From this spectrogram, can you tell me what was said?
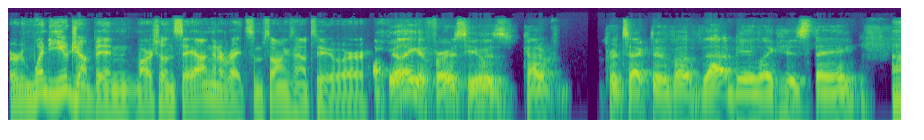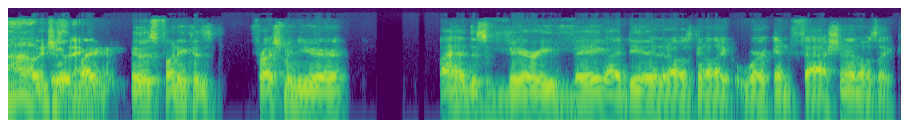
Or when do you jump in, Marshall, and say, I'm going to write some songs now too? Or i feel like at first he was kind of protective of that being like his thing oh, interesting. It was, like, it was funny because freshman year, I had this very vague idea that I was gonna like work in fashion. I was like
